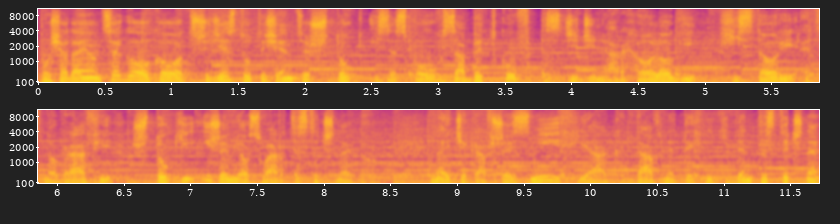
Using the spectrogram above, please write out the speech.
posiadającego około 30 tysięcy sztuk i zespołów zabytków z dziedziny archeologii, historii, etnografii, sztuki i rzemiosła artystycznego. Najciekawsze z nich, jak dawne techniki dentystyczne,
